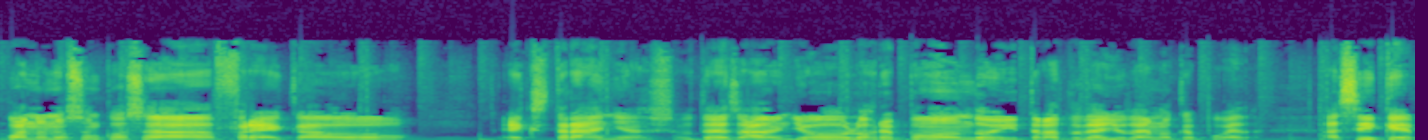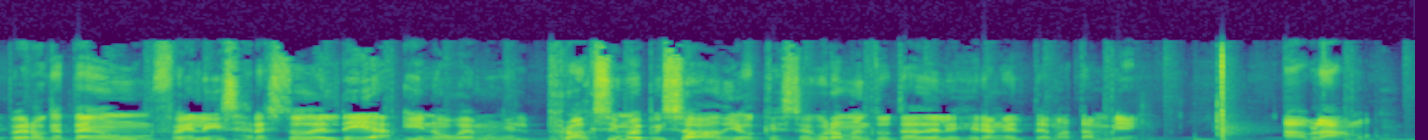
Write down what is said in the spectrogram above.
cuando no son cosas frecas o extrañas, ustedes saben, yo los respondo y trato de ayudar en lo que pueda. Así que espero que tengan un feliz resto del día y nos vemos en el próximo episodio, que seguramente ustedes elegirán el tema también. Hablamos.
